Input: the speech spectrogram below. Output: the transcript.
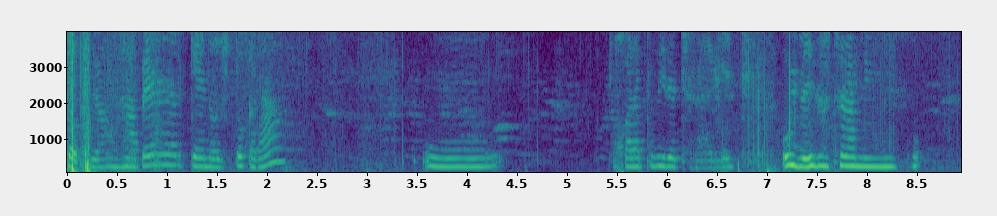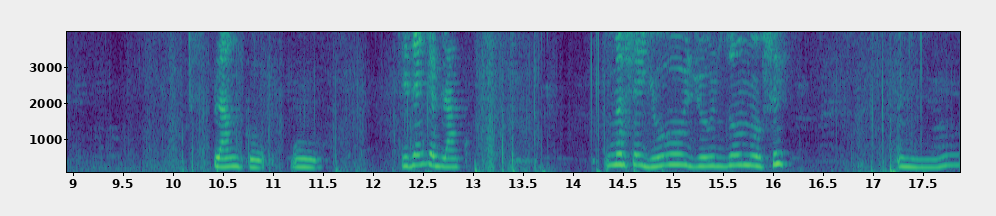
Entonces, vamos a ver qué tocará. Mm, ojalá pudiera echar a alguien. Uy, me iba a echar a mí mismo. Blanco. Uh. Que blanco. No sé, yo, yo no, no sé. Mm.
